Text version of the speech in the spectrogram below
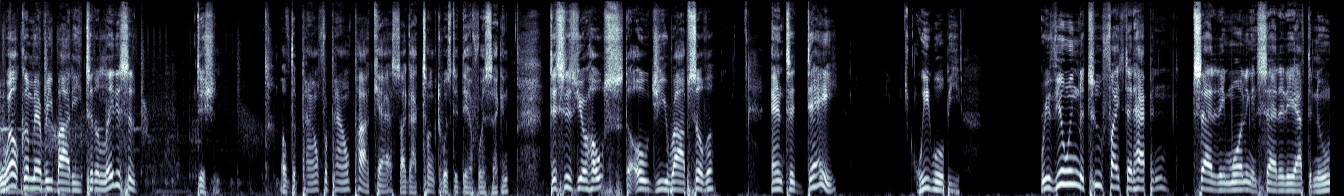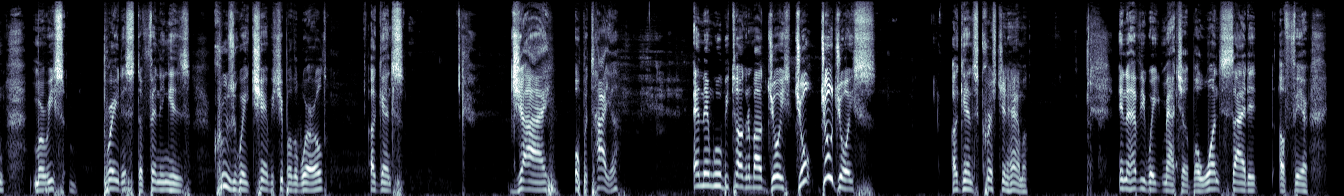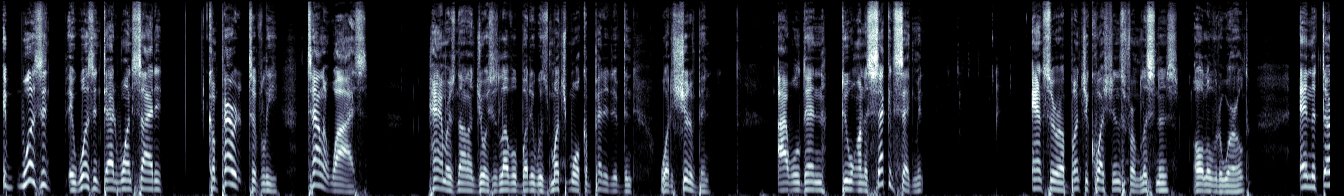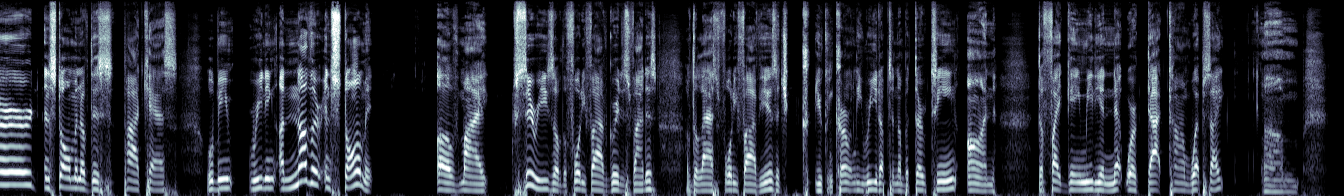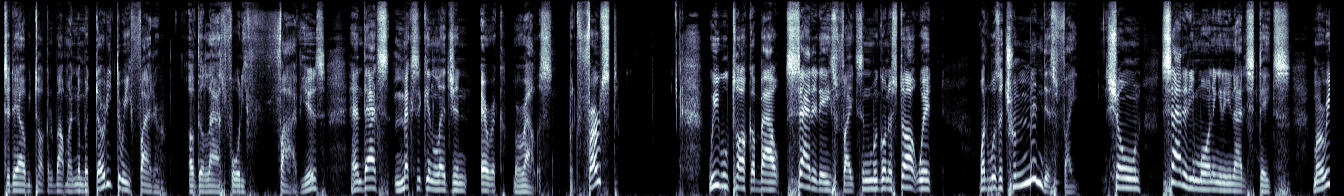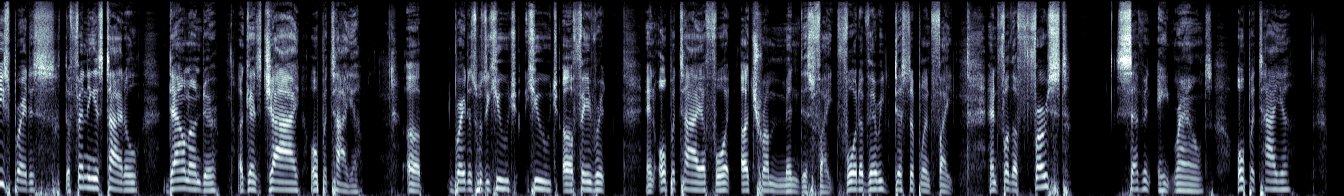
Welcome, everybody, to the latest edition of the Pound for Pound podcast. I got tongue twisted there for a second. This is your host, the OG Rob Silver, and today we will be reviewing the two fights that happened Saturday morning and Saturday afternoon. Maurice Briedis defending his cruiserweight championship of the world against Jai Opetaia. And then we'll be talking about Joyce Joe, Joe Joyce against Christian Hammer in a heavyweight matchup, a one-sided affair. It wasn't it wasn't that one-sided comparatively talent-wise. Hammer's not on Joyce's level, but it was much more competitive than what it should have been. I will then do on the second segment answer a bunch of questions from listeners all over the world. And the third installment of this podcast will be reading another installment of my series of the 45 greatest fighters of the last 45 years that you, you can currently read up to number 13 on the Fight Game Media Network.com website. Um, today I'll be talking about my number 33 fighter of the last 45 years, and that's Mexican legend Erik Morales. But first, we will talk about Saturday's fights, and we're going to start with what was a tremendous fight shown Saturday morning in the United States. Maurice Briedis defending his title down under against Jai Opetaia. Uh, Briedis was a huge, huge uh, favorite, and Opetaia fought a tremendous fight, fought a very disciplined fight. And for the first seven, eight rounds, Opetaia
